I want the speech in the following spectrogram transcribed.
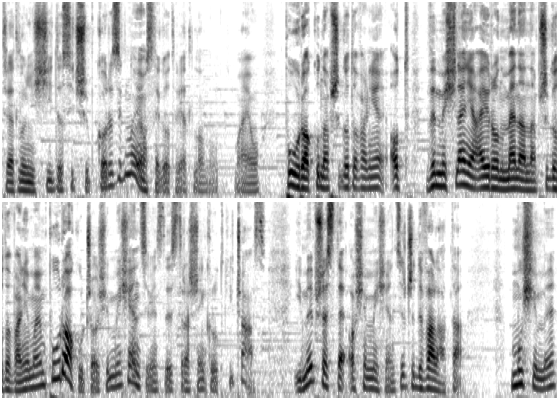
triatloniści dosyć szybko rezygnują z tego triatlonu. Mają pół roku na przygotowanie, od wymyślenia Ironmana na przygotowanie mają pół roku czy 8 miesięcy, więc to jest strasznie krótki czas. I my przez te 8 miesięcy czy 2 lata musimy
